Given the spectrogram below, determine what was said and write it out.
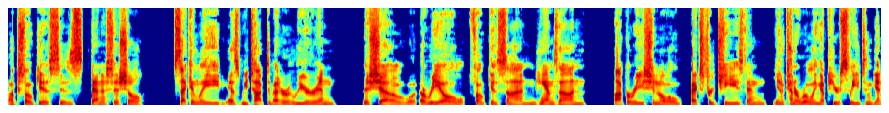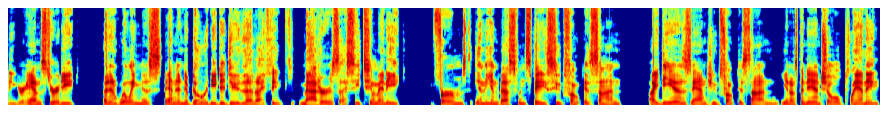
of focus is beneficial. Secondly, as we talked about earlier in the show a real focus on hands-on operational expertise and, you know, kind of rolling up your sleeves and getting your hands dirty and a willingness and an ability to do that, I think matters. I see too many firms in the investment space who focus on ideas and who focus on, you know, financial planning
